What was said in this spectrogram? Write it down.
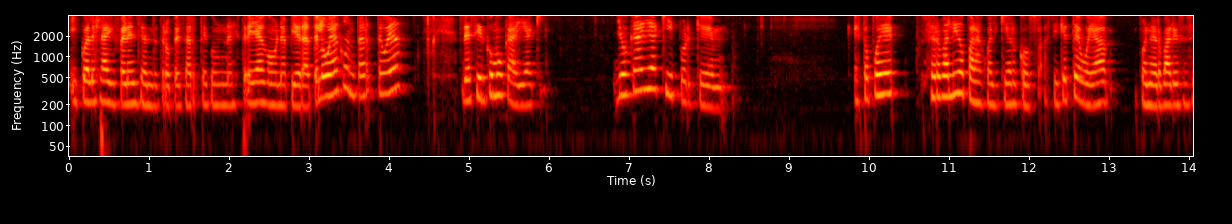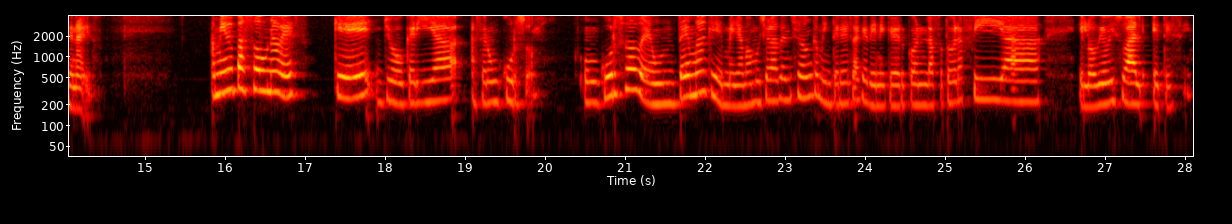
¿Y cuál es la diferencia entre tropezarte con una estrella o con una piedra? Te lo voy a contar, te voy a decir cómo caí aquí. Yo caí aquí porque esto puede ser válido para cualquier cosa, así que te voy a poner varios escenarios. A mí me pasó una vez que yo quería hacer un curso un curso de un tema que me llama mucho la atención, que me interesa, que tiene que ver con la fotografía, el audiovisual, etc.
